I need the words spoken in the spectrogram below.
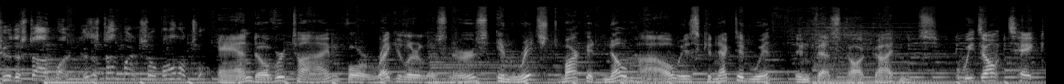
to the stock market because the stock market is so volatile. And over time, for regular listeners, enriched market know how is connected with Invest Talk guidance. We don't take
